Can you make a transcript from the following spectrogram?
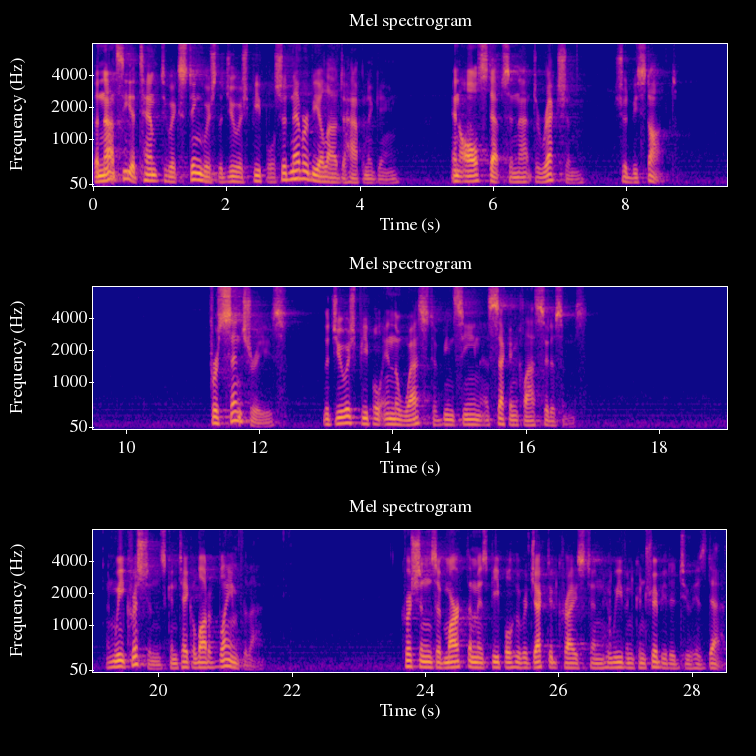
The Nazi attempt to extinguish the Jewish people should never be allowed to happen again, and all steps in that direction should be stopped. For centuries, the Jewish people in the West have been seen as second class citizens. And we Christians can take a lot of blame for that. Christians have marked them as people who rejected Christ and who even contributed to his death.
